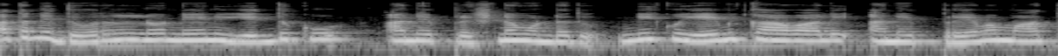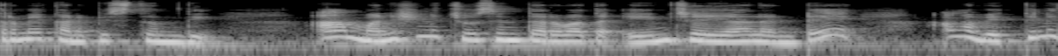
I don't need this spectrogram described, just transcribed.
అతని దూరంలో నేను ఎందుకు అనే ప్రశ్న ఉండదు. నీకు ఏమి కావాలి అనే ప్రేమ మాత్రమే కనిపిస్తుంది. ఆ మనిషిని చూసిన తర్వాత ఏం చేయాలంటే ఆ వ్యక్తిని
